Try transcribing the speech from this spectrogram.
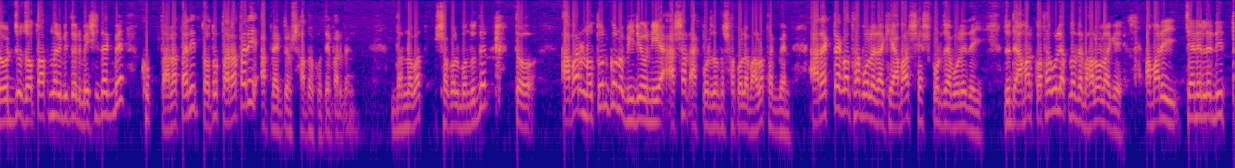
ধৈর্য যত আপনার ভিতরে বেশি থাকবে, খুব তাড়াতাড়ি, তত তাড়াতাড়ি আপনি একজন সাধক হতে পারবেন। ধন্যবাদ সকল বন্ধুদের। তো আবার নতুন কোনো ভিডিও নিয়ে আসার আগ পর্যন্ত সকলে ভালো থাকবেন। আর একটা কথা বলে রাখি, আবার শেষ পর্যায়ে বলে দেই, যদি আমার কথাগুলো আপনাদের ভালো লাগে, আমার এই চ্যানেলে নিত্য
